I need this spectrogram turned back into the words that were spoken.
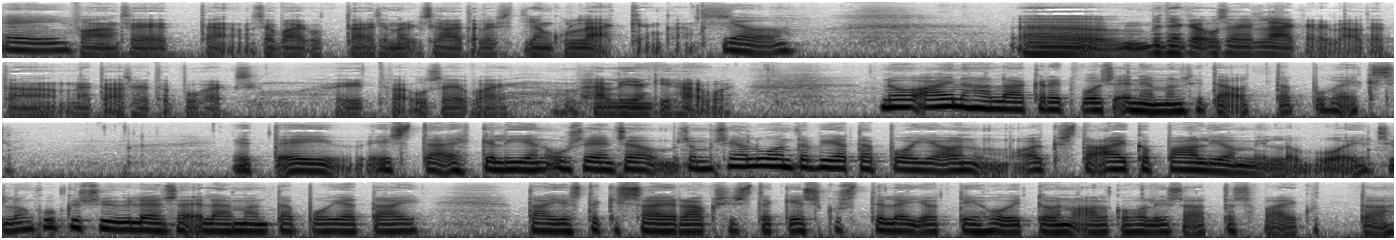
ei. vaan se, että se vaikuttaa esimerkiksi haitallisesti jonkun lääkkeen kanssa. Joo. Öö, mitenkä usein lääkärillä otetaan näitä asioita puheeksi? Riittävän usein vai vähän liiankin harvoin? No ainahan lääkärit vois enemmän sitä ottaa puheeksi. Että ei, ei sitä ehkä liian usein. Se on semmoisia luontevia tapoja on oikeastaan aika paljon milloin voi. Silloin kun kysyy yleensä elämäntapoja tai tai jostakin sairauksista keskustele, joiden hoitoon alkoholi saattaisi vaikuttaa.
